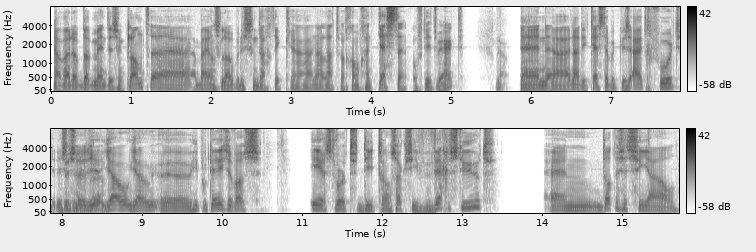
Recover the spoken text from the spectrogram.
we hadden op dat moment dus een klant uh, bij ons lopen. Dus toen dacht ik, nou laten we gewoon gaan testen of dit werkt. Ja. En nou, die test heb ik dus uitgevoerd. Dus, dus jouw, jouw hypothese was, eerst wordt die transactie weggestuurd. En dat is het signaal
